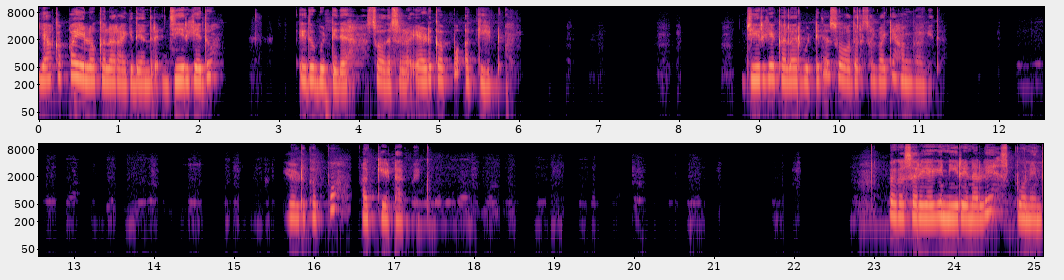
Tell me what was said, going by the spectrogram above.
ಯಾಕಪ್ಪ ಯೆಲ್ಲೋ ಕಲರ್ ಆಗಿದೆ ಅಂದರೆ ಜೀರಿಗೆದು ಇದು ಬಿಟ್ಟಿದೆ. ಸೊ ಅದ್ರ ಸಲ ಎರಡು ಕಪ್ಪು ಅಕ್ಕಿ ಹಿಟ್ಟು. ಜೀರಿಗೆ ಕಲರ್ ಬಿಟ್ಟಿದೆ. ಸೊ ಅದರ ಸಲುವಾಗಿ ಹಾಗಾಗಿದೆ. ಎರಡು ಕಪ್ಪು ಅಕ್ಕಿ ಹಿಟ್ಟು ಹಾಕಬೇಕು. ಇವಾಗ ಸರಿಯಾಗಿ ನೀರಿನಲ್ಲಿ ಸ್ಪೂನಿಂದ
